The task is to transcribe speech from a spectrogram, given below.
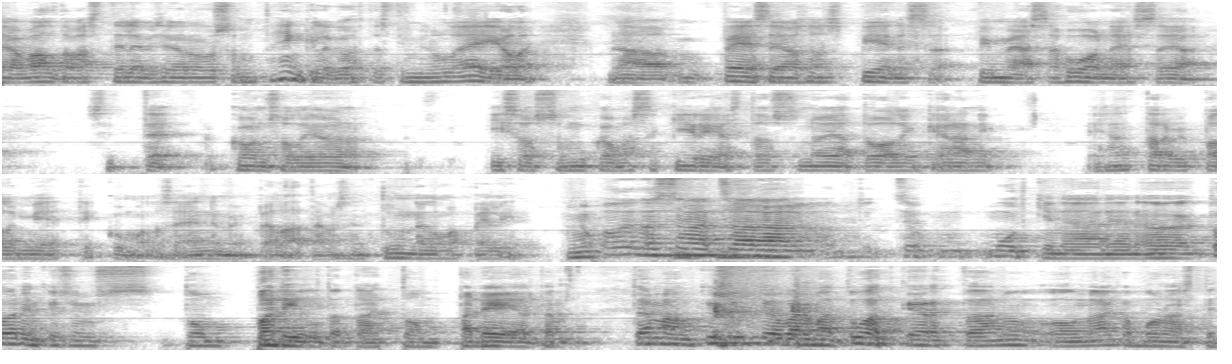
ja valtavassa televisioruudussa, mutta henkilökohtaisesti minulla ei ole. Minä PC on pienessä pimeässä huoneessa ja sitten konsoli on isossa mukavassa kirjastossa nojatuolin kerran, niin ei sen tarvitse paljon miettiä, kummalla se ennemmin pelaa tämmöisen tunnelmapelin. no, otetaan sellainen, että saadaan muutkin ääneen. Toinen kysymys Tom Padilta tai Tom Padelta. Tämä on kysytty jo varmaan tuhat kertaa, no on aika monasti.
